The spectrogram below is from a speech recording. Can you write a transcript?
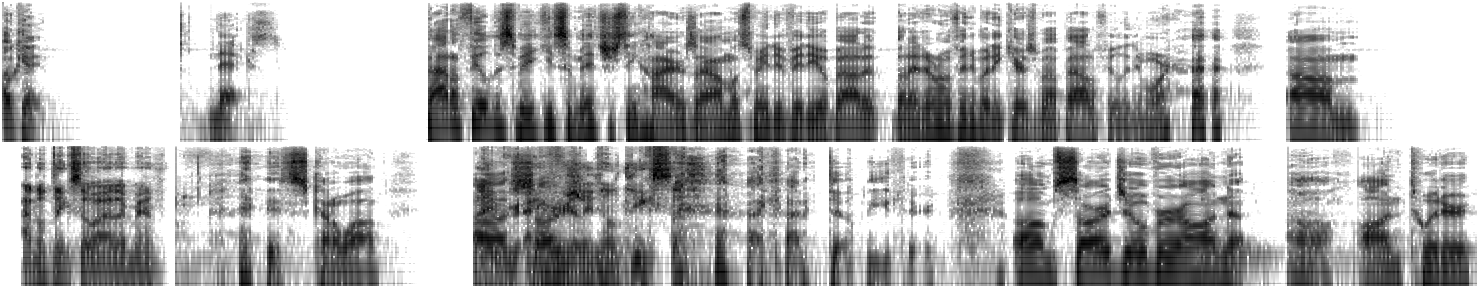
okay next battlefield is making some interesting hires i almost made a video about it but i don't know if anybody cares about battlefield anymore um I don't think so either, man. it's kind of wild I, Uh, I Sarge- really don't think so. I kind of don't either. Um, Sarge over on oh on Twitter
